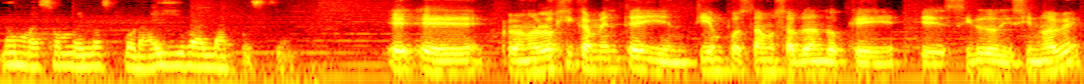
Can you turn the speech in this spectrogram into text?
¿no? Más o menos por ahí va la cuestión. Eh, eh, cronológicamente y en tiempo estamos hablando que eh, siglo XIX.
